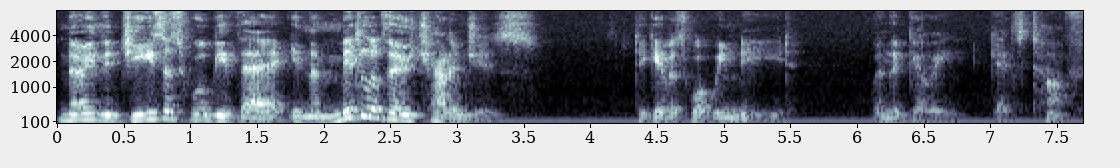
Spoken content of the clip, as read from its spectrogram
knowing that Jesus will be there in the middle of those challenges to give us what we need when the going gets tough.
